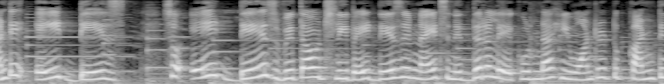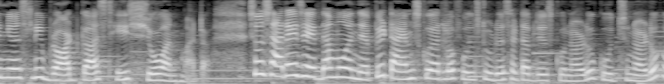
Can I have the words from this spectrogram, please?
అంటే eight days so eight days without sleep eight days and nights నిద్ర లేకుండా he wanted to continuously broadcast he show అనమాట సో సరే చేద్దాము అని చెప్పి టైమ్ స్క్వేర్లో ఫుల్ స్టూడియో సెటప్ చేసుకున్నాడు కూర్చున్నాడు.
